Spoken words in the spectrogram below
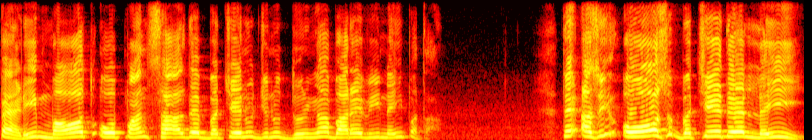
ਭੈੜੀ ਮੌਤ ਉਹ 5 ਸਾਲ ਦੇ ਬੱਚੇ ਨੂੰ, ਜਿਹਨੂੰ ਦੁਨੀਆ ਬਾਰੇ ਵੀ ਨਹੀਂ ਪਤਾ। ਤੇ ਅਸੀਂ ਉਸ ਬੱਚੇ ਦੇ ਲਈ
